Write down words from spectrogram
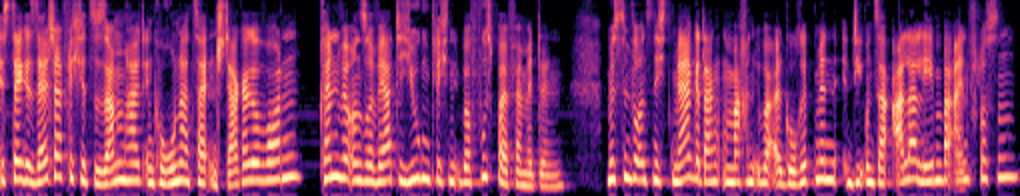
Ist der gesellschaftliche Zusammenhalt in Corona-Zeiten stärker geworden? Können wir unsere Werte Jugendlichen über Fußball vermitteln? Müssen wir uns nicht mehr Gedanken machen über Algorithmen, die unser aller Leben beeinflussen?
